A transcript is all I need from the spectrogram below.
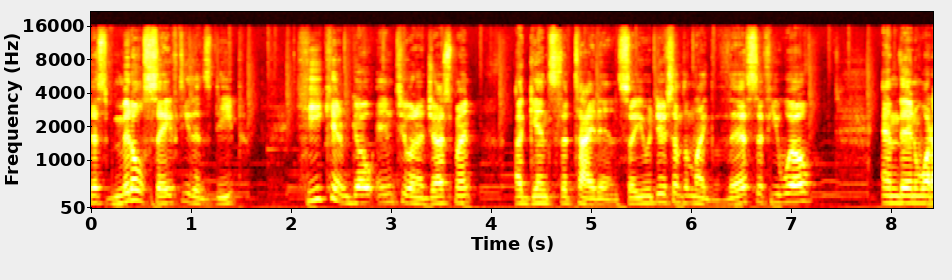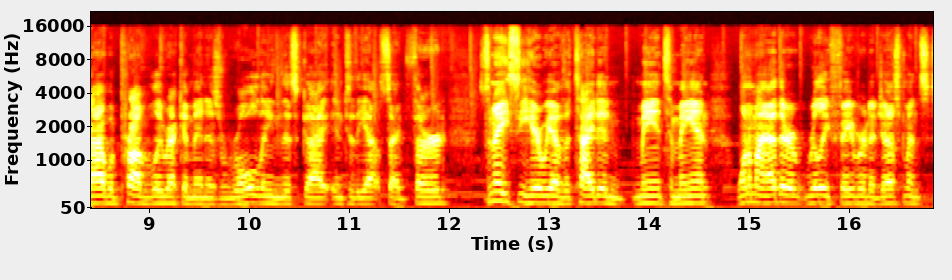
this middle safety that's deep, he can go into an adjustment against the tight end. So you would do something like this, if you will. And then what I would probably recommend is rolling this guy into the outside third. So now you see here we have the tight end man to man. One of my other really favorite adjustments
